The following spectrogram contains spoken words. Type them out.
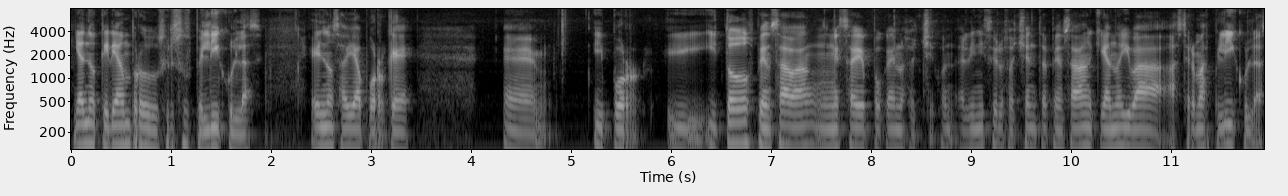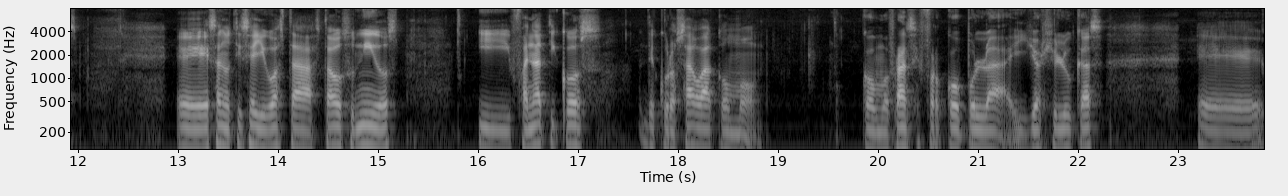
ya no querían producir sus películas. Él no sabía por qué. Em, y, por, y, todos pensaban en esa época, en los al inicio de los 80, pensaban que ya no iba a hacer más películas. Eh, esa noticia llegó hasta Estados Unidos y fanáticos de Kurosawa como, como Francis Ford Coppola y George Lucas eh,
